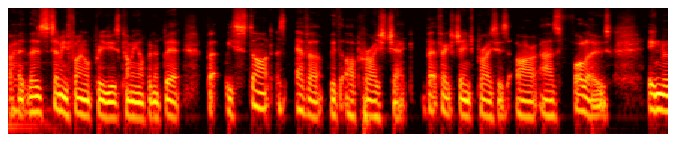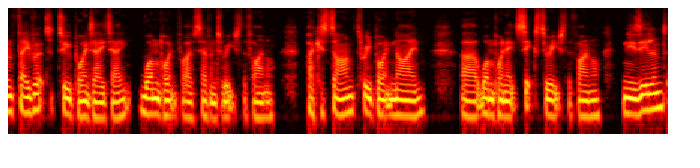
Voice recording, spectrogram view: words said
Right, those semi-final previews coming up in a bit, but we start as ever with our price check. Betfair Exchange prices are as follows: England favourite 2.88, 1.57 to reach the final. Pakistan 3.9, uh, 1.86 to reach the final. New Zealand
